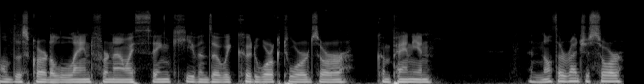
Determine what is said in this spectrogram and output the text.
I'll discard a land for now, I think, even though we could work towards our companion. Another Regisaur.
